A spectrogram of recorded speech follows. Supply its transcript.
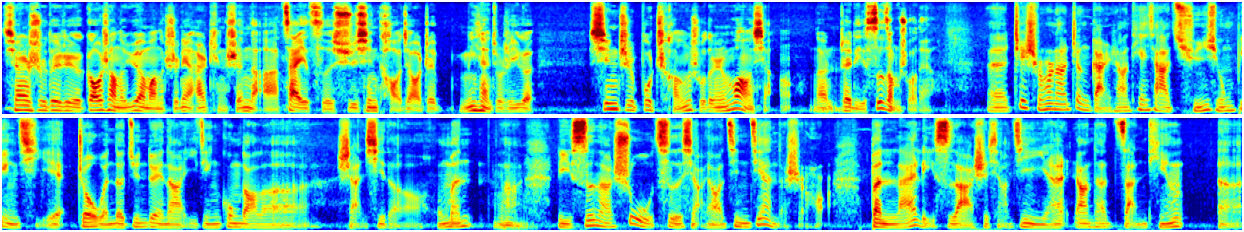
秦二世对这个高尚的愿望的执念还是挺深的啊！再一次虚心讨教，这明显就是一个心智不成熟的人妄想。那这李斯怎么说的呀？呃，这时候呢，正赶上天下群雄并起，周文的军队呢已经攻到了陕西的鸿门啊。李斯呢数次想要进谏的时候，本来李斯啊是想进言让他暂停呃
